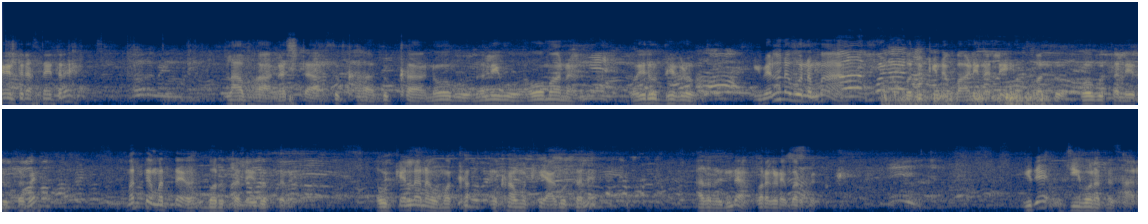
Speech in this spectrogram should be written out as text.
ಹೇಳ್ತೀರಾ ಸ್ನೇಹಿತರೆ? ಲಾಭ, ನಷ್ಟ, ಸುಖ, ದುಃಖ, ನೋವು, ನಲಿವು, ಅವಮಾನ, ವೈರುಧ್ಯಗಳು, ಇವೆಲ್ಲವೂ ನಮ್ಮ ಬದುಕಿನ ಬಾಳಿನಲ್ಲಿ ಬಂದು ಹೋಗುತ್ತಲೇ ಇರುತ್ತವೆ. ಮತ್ತೆ ಮತ್ತೆ ಬರುತ್ತಲೇ ಇರುತ್ತವೆ. ಅವಕ್ಕೆಲ್ಲ ನಾವು ಮುಖ ಮುಖಾಮುಖಿ ಆಗುತ್ತಲೇ ಅದರಿಂದ ಹೊರಗಡೆ ಬರಬೇಕು. ಇದೇ ಜೀವನದ ಸಾರ.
